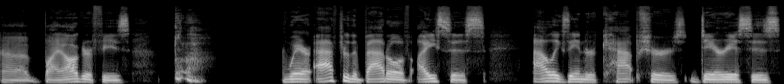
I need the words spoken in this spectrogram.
uh, biographies where after the Battle of Issus, Alexander captures Darius's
